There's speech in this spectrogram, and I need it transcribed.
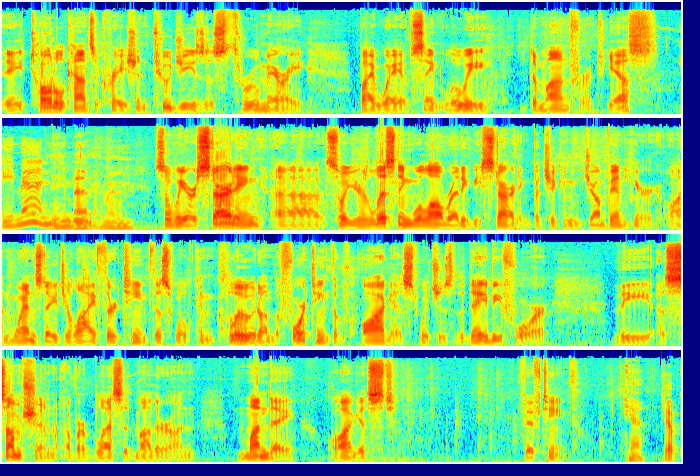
a total consecration to Jesus through Mary by way of Saint Louis de Montfort. Yes. Amen. Amen. Amen. So we are starting. Uh, so your listening will already be starting, but you can jump in here on Wednesday, July 13th. This will conclude on the 14th of August, which is the day before the Assumption of our Blessed Mother on Monday, August 15th. Yeah. Yep.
